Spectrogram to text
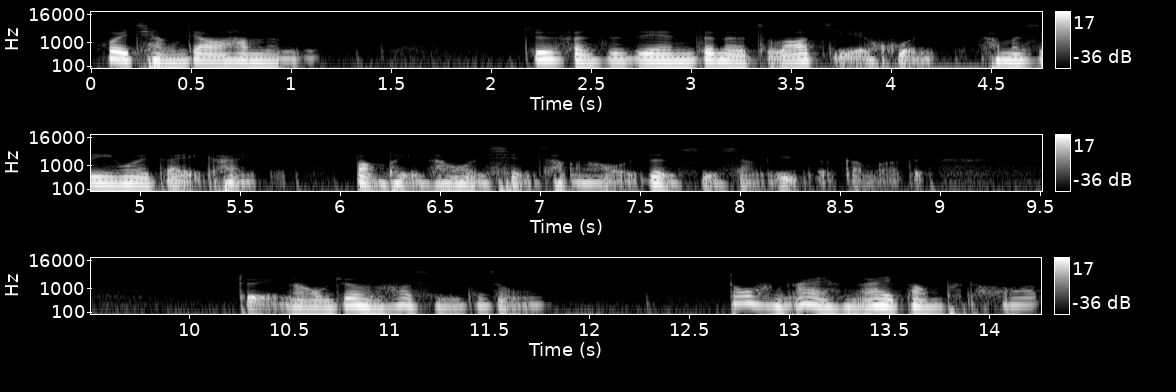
会强调他们就是粉丝之间真的走到结婚，他们是因为在看棒棒演唱会现场，然后认识相遇的干嘛的。对，然后我就很好奇，这种都很爱很爱 BUMP 的话。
